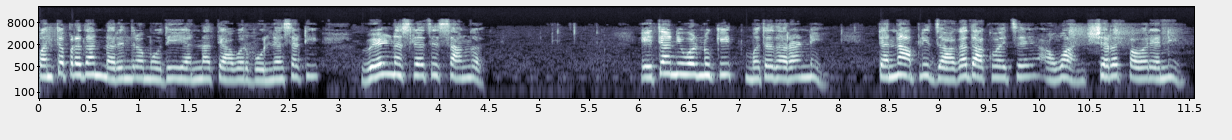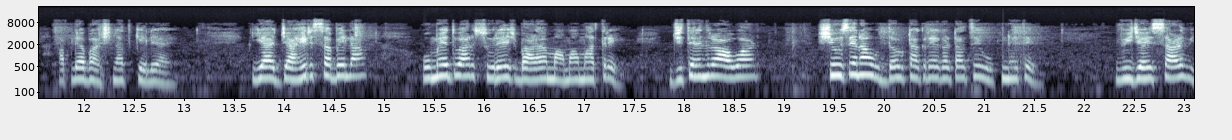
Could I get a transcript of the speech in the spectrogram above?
पंतप्रधान नरेंद्र मोदी यांना त्यावर बोलण्यासाठी वेळ नसल्याचे सांगत येत्या निवडणुकीत मतदारांनी त्यांना आपली जागा दाखवायचे आव्हान शरद पवार यांनी आपल्या भाषणात केले आहे. या जाहीर सभेला उमेदवार सुरेश बाळा मामा म्हात्रे जितेंद्र आव्हाड शिवसेना उद्धव ठाकरे गटाचे उपनेते विजय साळवी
